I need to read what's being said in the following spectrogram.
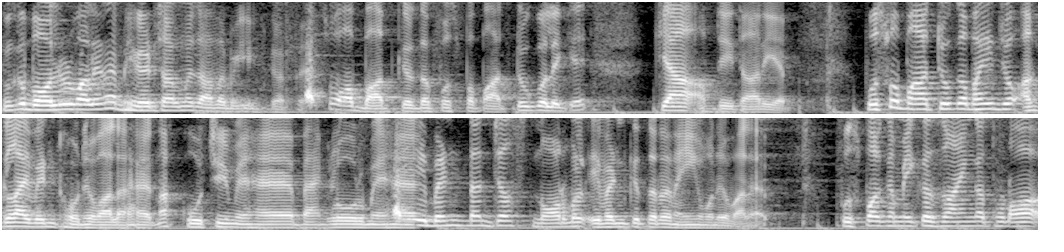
क्योंकि बॉलीवुड वाले ना भेड़ चाल में ज़्यादा बिलीव करते हैं। सो अब बात करते हैं पुष्पा पार्ट टू को लेके, क्या अपडेट आ रही है? पुष्पा पार्ट टू का भाई जो अगला इवेंट होने वाला है ना, कोची में है, बैंगलोर में है। इवेंट ना जस्ट नॉर्मल इवेंट की तरह नहीं होने वाला है। पुष्पा का मेकर्स जाएँगे थोड़ा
